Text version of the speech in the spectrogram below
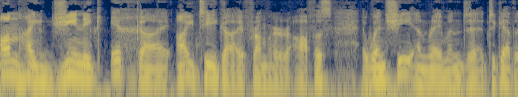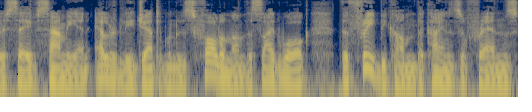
unhygienic it guy, IT guy from her office, when she and Raymond uh, together save Sammy, an elderly gentleman who's fallen on the sidewalk, the three become the kinds of friends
